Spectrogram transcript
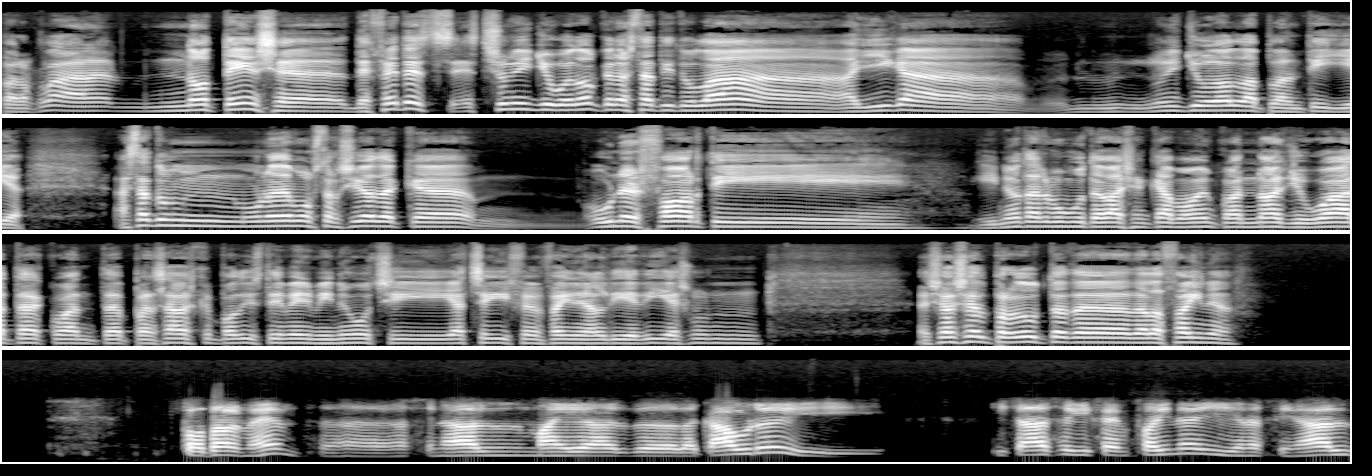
però clar, no tens... Eh, de fet, ets, ets l'únic jugador que no està titular a Lliga, l'únic jugador de la plantilla. Ha estat un, una demostració de que un és fort i, i no t'has vingut a baix en cap moment quan no has jugat, quan pensaves que podies tenir més minuts i has seguit fent feina el dia a dia. És un... Això és el producte de, de la feina? Totalment. Eh, al final mai has de, de caure i, i s'ha de seguir fent feina i al final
